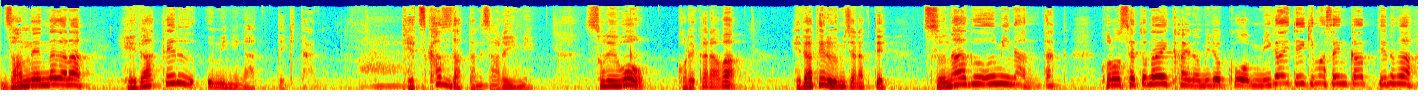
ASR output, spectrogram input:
残念ながら隔てる海になってきた。手つかずだったんですある意味。それをこれからは隔てる海じゃなくてつなぐ海なんだこの瀬戸内海の魅力を磨いていきませんか？っていうのが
